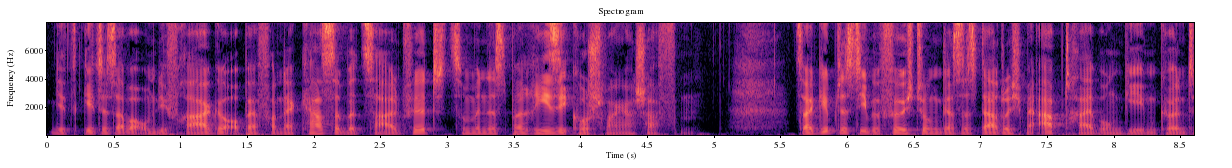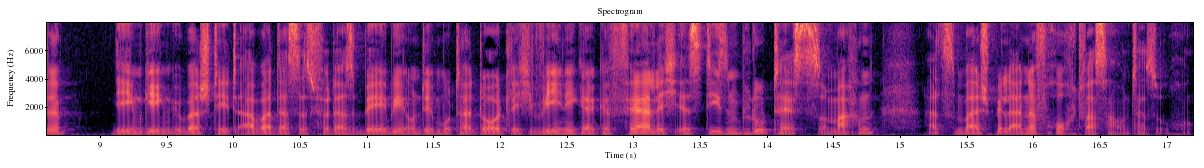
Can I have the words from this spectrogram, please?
jetzt geht es aber um die Frage, ob er von der Kasse bezahlt wird, zumindest bei Risikoschwangerschaften. Zwar gibt es die Befürchtung, dass es dadurch mehr Abtreibung geben könnte, Demgegenüber steht aber, dass es für das Baby und die Mutter deutlich weniger gefährlich ist, diesen Bluttest zu machen, als zum Beispiel eine Fruchtwasseruntersuchung.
